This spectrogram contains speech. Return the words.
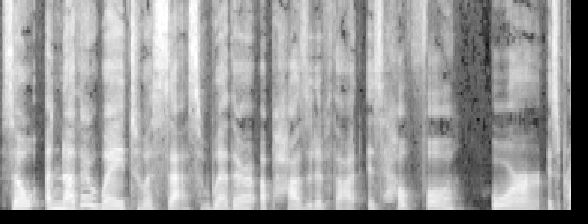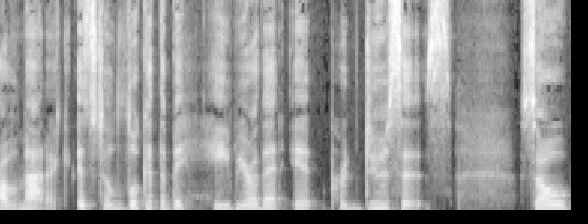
So, another way to assess whether a positive thought is helpful or is problematic is to look at the behavior that it produces. So,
